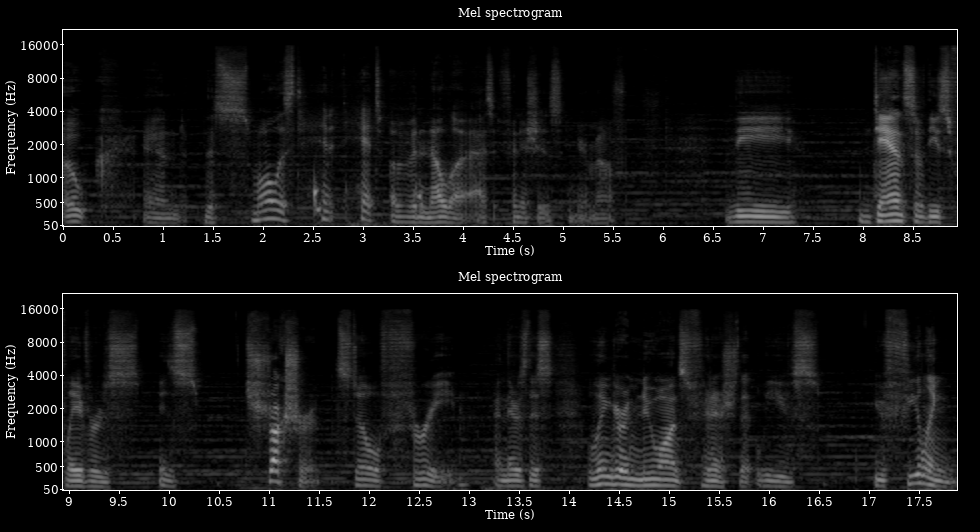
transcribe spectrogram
oak and the smallest hint, hit of vanilla as it finishes in your mouth. The dance of these flavors is structured, but still free, and there's this lingering nuance finish that leaves you feeling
